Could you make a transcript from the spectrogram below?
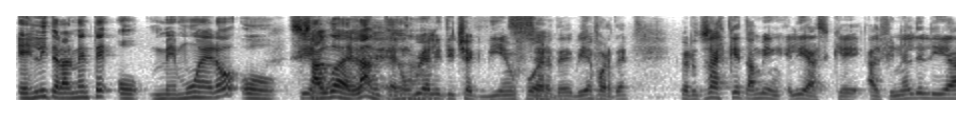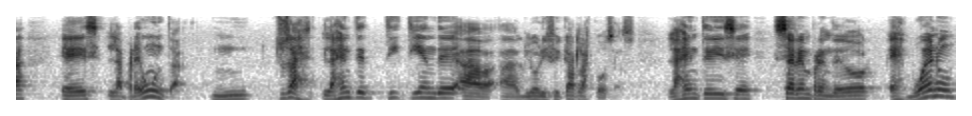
es literalmente o me muero o salgo adelante. Es, un reality check bien fuerte, bien fuerte. Pero tú sabes que también, Elías, que al final del día es la pregunta. Mm, tú sabes, la gente tiende a, glorificar las cosas. La gente dice, ser emprendedor es bueno,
